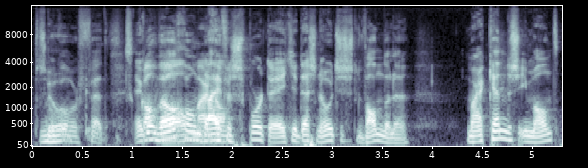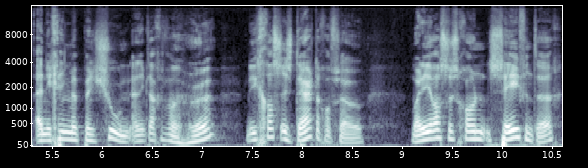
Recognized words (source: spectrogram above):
dat is ook wel weer vet. Ik kan wel gewoon blijven dan- sporten, weet je. Desnoods is het wandelen. Maar ik ken dus iemand en die ging met pensioen. En ik dacht van, huh? Die gast is 30 of zo. Maar die was dus gewoon 70.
